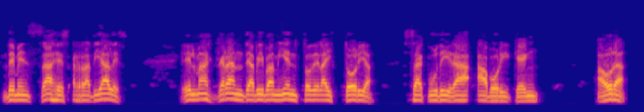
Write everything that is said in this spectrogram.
de mensajes radiales, el más grande avivamiento de la historia sacudirá a Boriquén. Ahora,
